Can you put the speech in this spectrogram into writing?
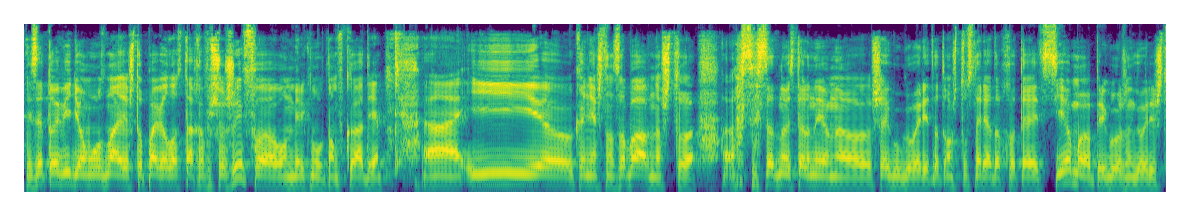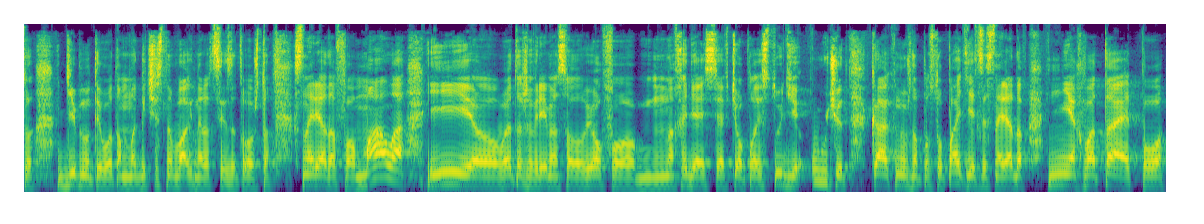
Из этого видео мы узнали, что Павел Астахов еще жив, он мелькнул там в кадре. И, конечно, забавно, что с одной стороны Шойгу говорит о том, что снарядов хватает всем, Пригожин говорит, что гибнут его там многочисленные вагнеровцы из-за того, что снарядов мало, и в это же время Соловьев, находясь в теплой студии, учит, как нужно поступать, если снарядов не хватает. По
